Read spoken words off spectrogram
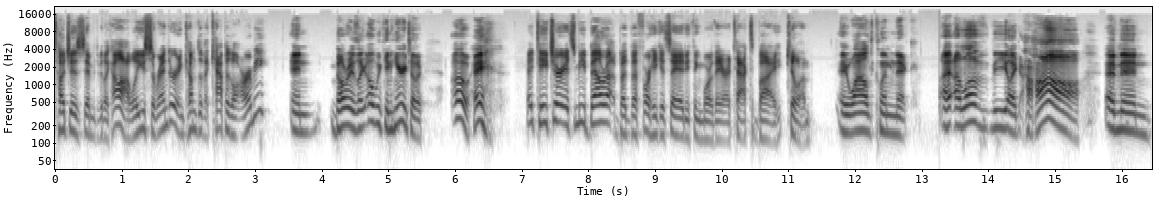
touches him to be like, ah, will you surrender and come to the capital army? And Bellri is like, "Oh, we can hear each other." Oh, hey, Hey, teacher, it's me, Bellri. But before he could say anything more, they are attacked by Klim. A wild Klim Nick. I, I love the like, haha, and then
